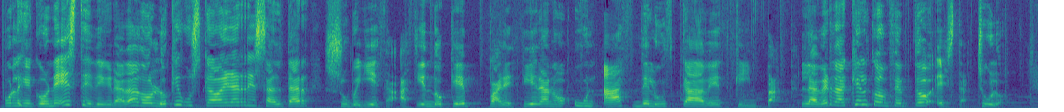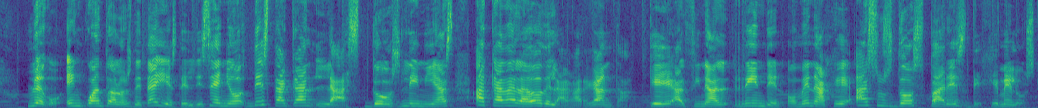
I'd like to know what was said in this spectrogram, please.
por lo que con este degradado lo que buscaba era resaltar su belleza, haciendo que pareciera ¿no? un haz de luz cada vez que impacta. La verdad que el concepto está chulo. Luego, en cuanto a los detalles del diseño, destacan las dos líneas a cada lado de la garganta, que al final rinden homenaje a sus dos pares de gemelos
